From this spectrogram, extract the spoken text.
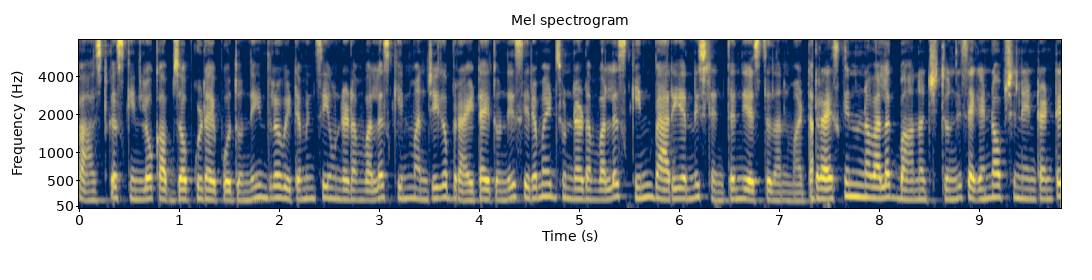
ఫాస్ట్గా స్కిన్లోకి అబ్జర్వ్ కూడా అయిపోతుంది. ఇందులో విటమిన్ సి ఉండడం వల్ల స్కిన్ మంచిగా బ్రైట్ అవుతుంది సిరమైడ్స్ ఉండడం వల్ల స్కిన్ బ్యారియర్ని స్ట్రెంగ్తన్ చేస్తుంది అనమాట డ్రై స్కిన్ ఉన్న వాళ్ళకి బాగా నచ్చుతుంది. సెకండ్ ఆప్షన్ ఏంటంటే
